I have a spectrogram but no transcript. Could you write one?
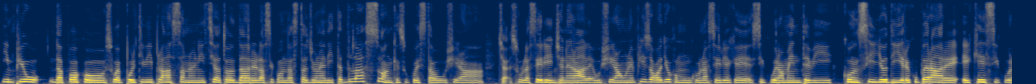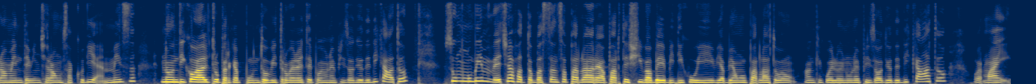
In più, da poco su Apple TV Plus hanno iniziato a dare la seconda stagione di Ted Lasso, anche su questa uscirà, cioè sulla serie in generale uscirà un episodio, comunque una serie che sicuramente vi consiglio di recuperare e che sicuramente vincerà un sacco di Emmys. Non dico altro perché appunto vi troverete poi un episodio dedicato. Su Mubi invece ha fatto abbastanza parlare a parte Shiva Baby di cui vi abbiamo parlato anche quello in un episodio dedicato. Ormai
